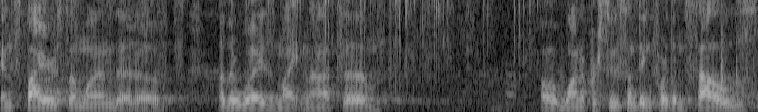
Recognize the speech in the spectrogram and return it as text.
inspire someone that uh, otherwise might not uh, uh, want to pursue something for themselves.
